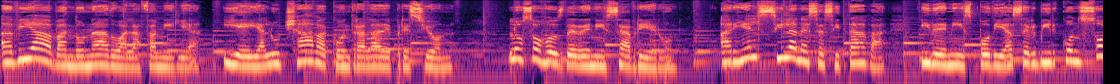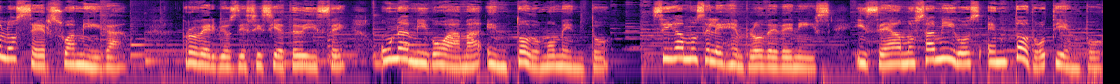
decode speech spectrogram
había abandonado a la familia y ella luchaba contra la depresión. Los ojos de Denise se abrieron. Ariel sí la necesitaba y Denise podía servir con solo ser su amiga. Proverbios 17 dice, un amigo ama en todo momento. Sigamos el ejemplo de Denise y seamos amigos en todo tiempo.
